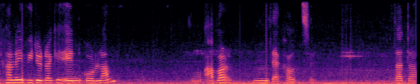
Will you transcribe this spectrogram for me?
এখানে ভিডিওটাকে এন্ড করলাম। তো আবার দেখা হচ্ছে। টাটা।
